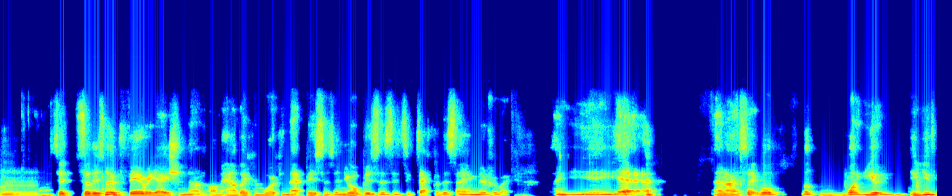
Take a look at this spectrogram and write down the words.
Mm, I said, so there's no variation on, on how they can work in that business and your business. It's exactly the same everywhere. And yeah, yeah. And I say, well, look, what you you've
